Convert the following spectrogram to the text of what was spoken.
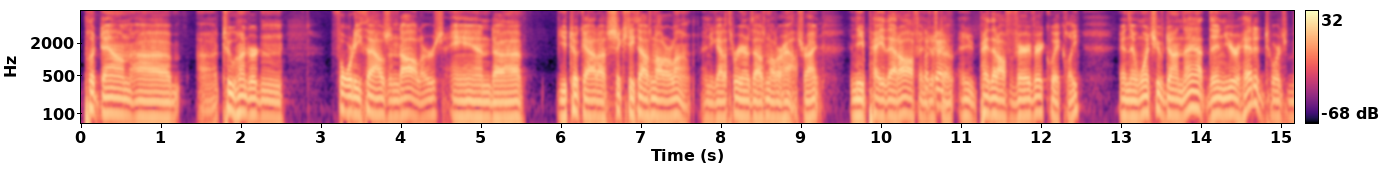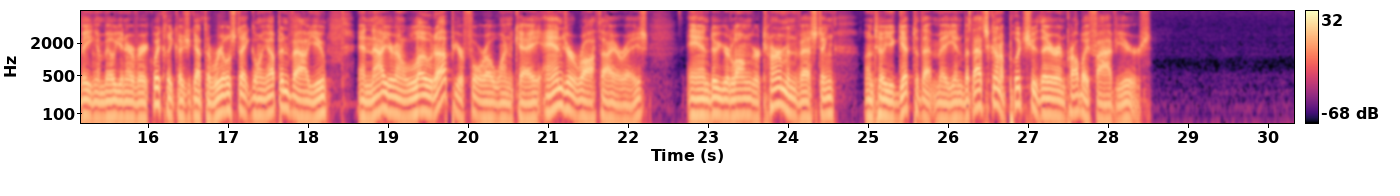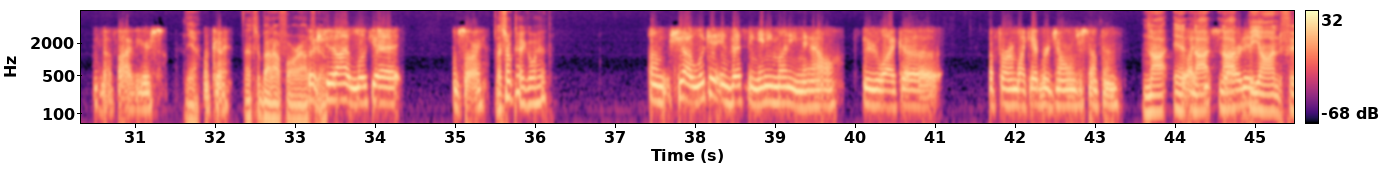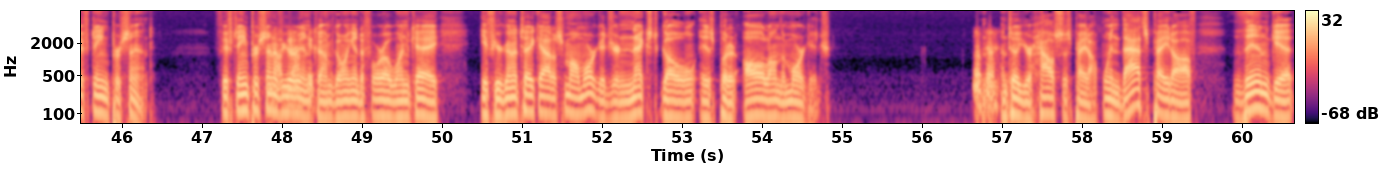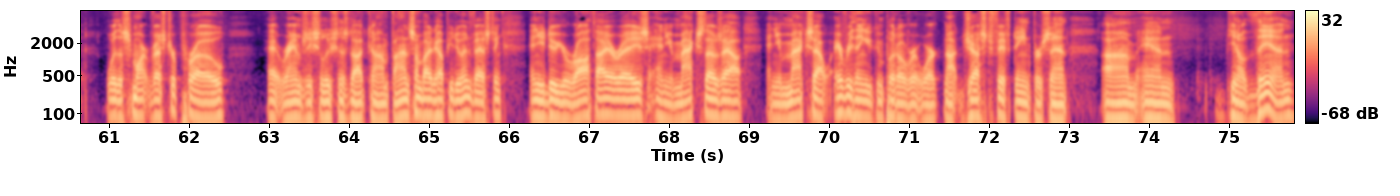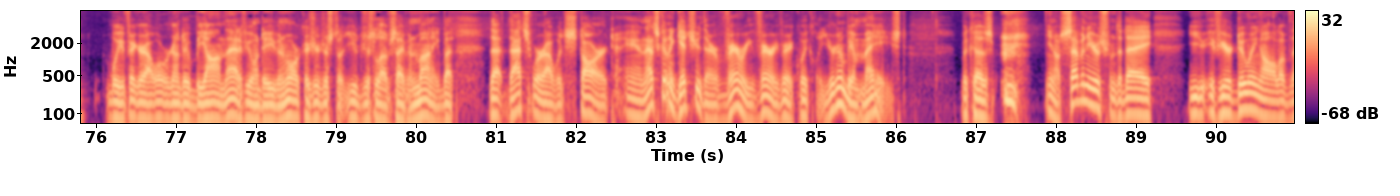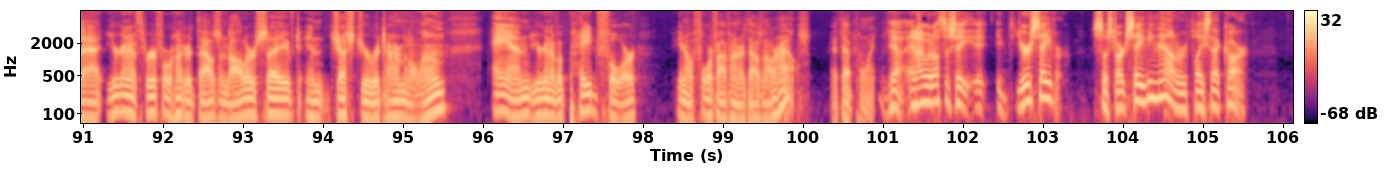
put down uh, uh, $240,000 and uh, you took out a $60,000 loan and you got a $300,000 house, right? And you pay that off and just a, and you pay that off very, very quickly. And then once you've done that, then you're headed towards being a millionaire very quickly because you got the real estate going up in value. And now you're going to load up your 401k and your Roth IRAs and do your longer term investing until you get to that million. But that's going to put you there in probably five years. About five years. Yeah. Okay. That's about how far out So should I look at? I'm sorry. That's okay. Go ahead. Um, should I look at investing any money now through like a a firm like Edward Jones or something? Not So I not not beyond fifteen percent. Fifteen percent of your income going into four hundred one k. If you're going to take out a small mortgage, your next goal is put it all on the mortgage Okay. until your house is paid off. When that's paid off, then get with a smart SmartVestor Pro at RamseySolutions.com. Find somebody to help you do investing, and you do your Roth IRAs, and you max those out, and you max out everything you can put over at work, not just fifteen percent. Um, and you know, then we figure out what we're going to do beyond that if you want to do even more because you're just you just love saving money. But that that's where I would start, and that's going to get you there very, very, very quickly. You're going to be amazed because you know seven years from today you, if you're doing all of that you're going to have three or four hundred thousand dollars saved in just your retirement alone and you're going to have a paid for you know four or five hundred thousand dollar house at that point Yeah, and I would also say it, it, you're a saver, so start saving now to replace that car.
